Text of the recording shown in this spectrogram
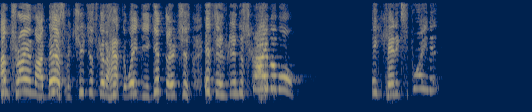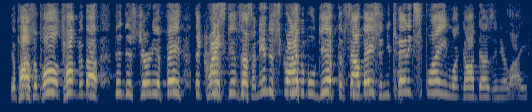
I'm trying my best, but you're just going to have to wait till you get there. It's just, it's indescribable. He can't explain it. The Apostle Paul talked about this journey of faith that Christ gives us an indescribable gift of salvation. You can't explain what God does in your life.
